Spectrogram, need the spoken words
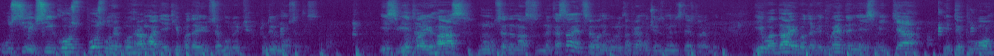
Усі всі послуги в громаді, які подаються, будуть туди вноситись. І світло, і газ, ну це не нас не касається, вони будуть напряму через міністерство робити. І вода, і водовідведення, і сміття, і тепло.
